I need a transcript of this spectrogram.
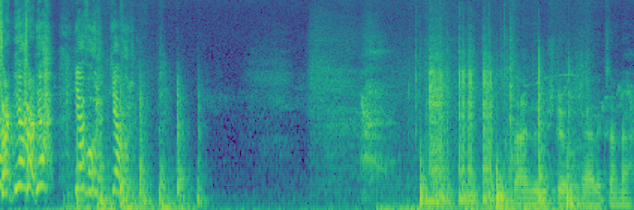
Zack, ja, zack. ja, jawohl, jawohl. Seien Sie die Störung, Herr Alexander.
